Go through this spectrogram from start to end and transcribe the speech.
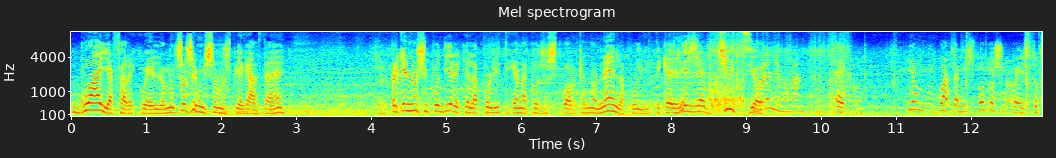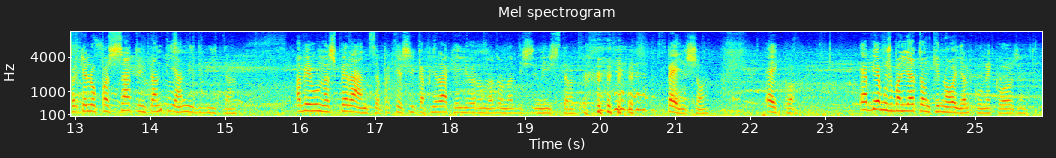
Guai a fare quello, non so se mi sono spiegata, eh? Certo. Perché non si può dire che la politica è una cosa sporca, non è la politica, è Se l'esercizio. vuole andiamo avanti. Ecco, io guarda, mi sfogo su questo perché l'ho passato in tanti anni di vita. Avevo una speranza perché si capirà che io ero una donna di sinistra. Penso. Ecco. E abbiamo sbagliato anche noi alcune cose.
